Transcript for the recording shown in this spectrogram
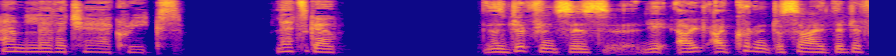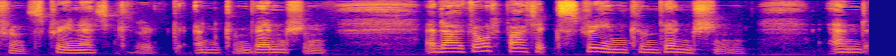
and leather chair creaks. Let's go the difference is uh, I, I couldn't decide the difference between etiquette and convention. And I thought about extreme convention. And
